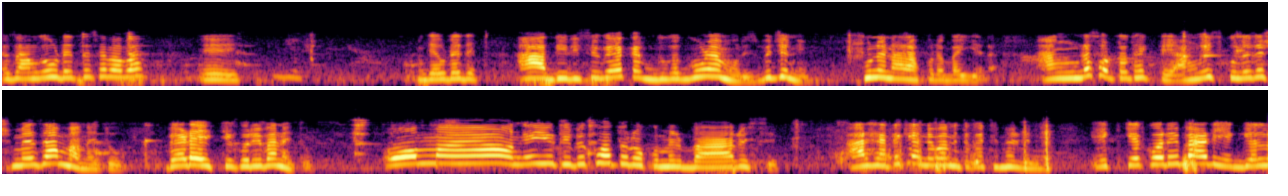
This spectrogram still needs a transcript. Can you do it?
এ জামগা উঠেতেছে বাবা। এই যে বুঝছিনি শুনে না বাইয়েরা। আমরা ছোট থাকতে স্কুলে যে সময় বেড়া একে করে ও মা ইউটিউবে কত রকমের বার হইছে। আর হাতে কেন বানাইতো কথা পারবেন না? একে করে বাড়ি গেল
